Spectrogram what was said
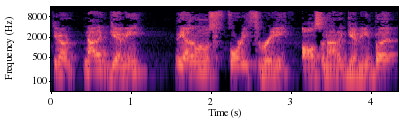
you know, not a gimme. The other one was 43, also not a gimme. But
